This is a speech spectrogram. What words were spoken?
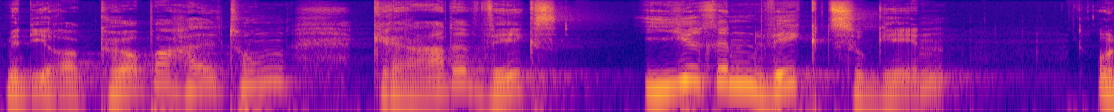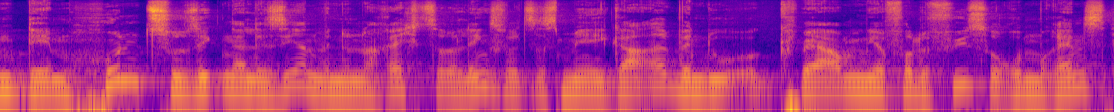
mit ihrer Körperhaltung geradewegs ihren Weg zu gehen und dem Hund zu signalisieren, wenn du nach rechts oder links willst, ist mir egal, wenn du quer mir vor die Füße rumrennst,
